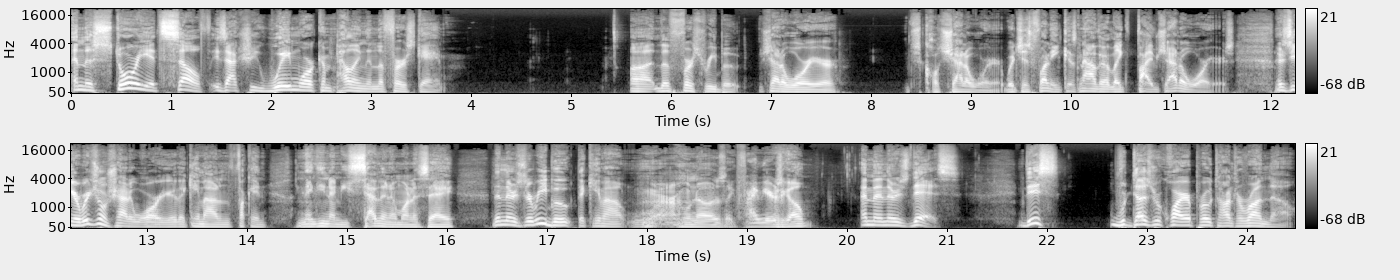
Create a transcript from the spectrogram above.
And the story itself is actually way more compelling than the first game. Uh, the first reboot, Shadow Warrior. It's called Shadow Warrior, which is funny because now there are like five Shadow Warriors. There's the original Shadow Warrior that came out in fucking 1997, I want to say. Then there's the reboot that came out, who knows, like five years ago. And then there's this. This does require Proton to run, though.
